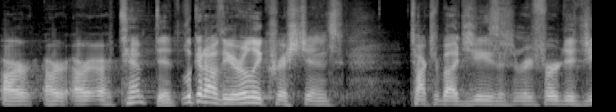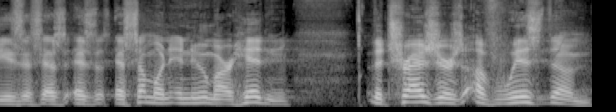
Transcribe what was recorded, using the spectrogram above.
are, are, are, are tempted. Look at how the early Christians talked about Jesus and referred to Jesus as, as, as someone in whom are hidden the treasures of wisdom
